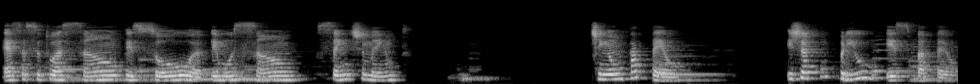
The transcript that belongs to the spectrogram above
Essa situação, pessoa, emoção, sentimento tinha um papel e já cumpriu esse papel.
